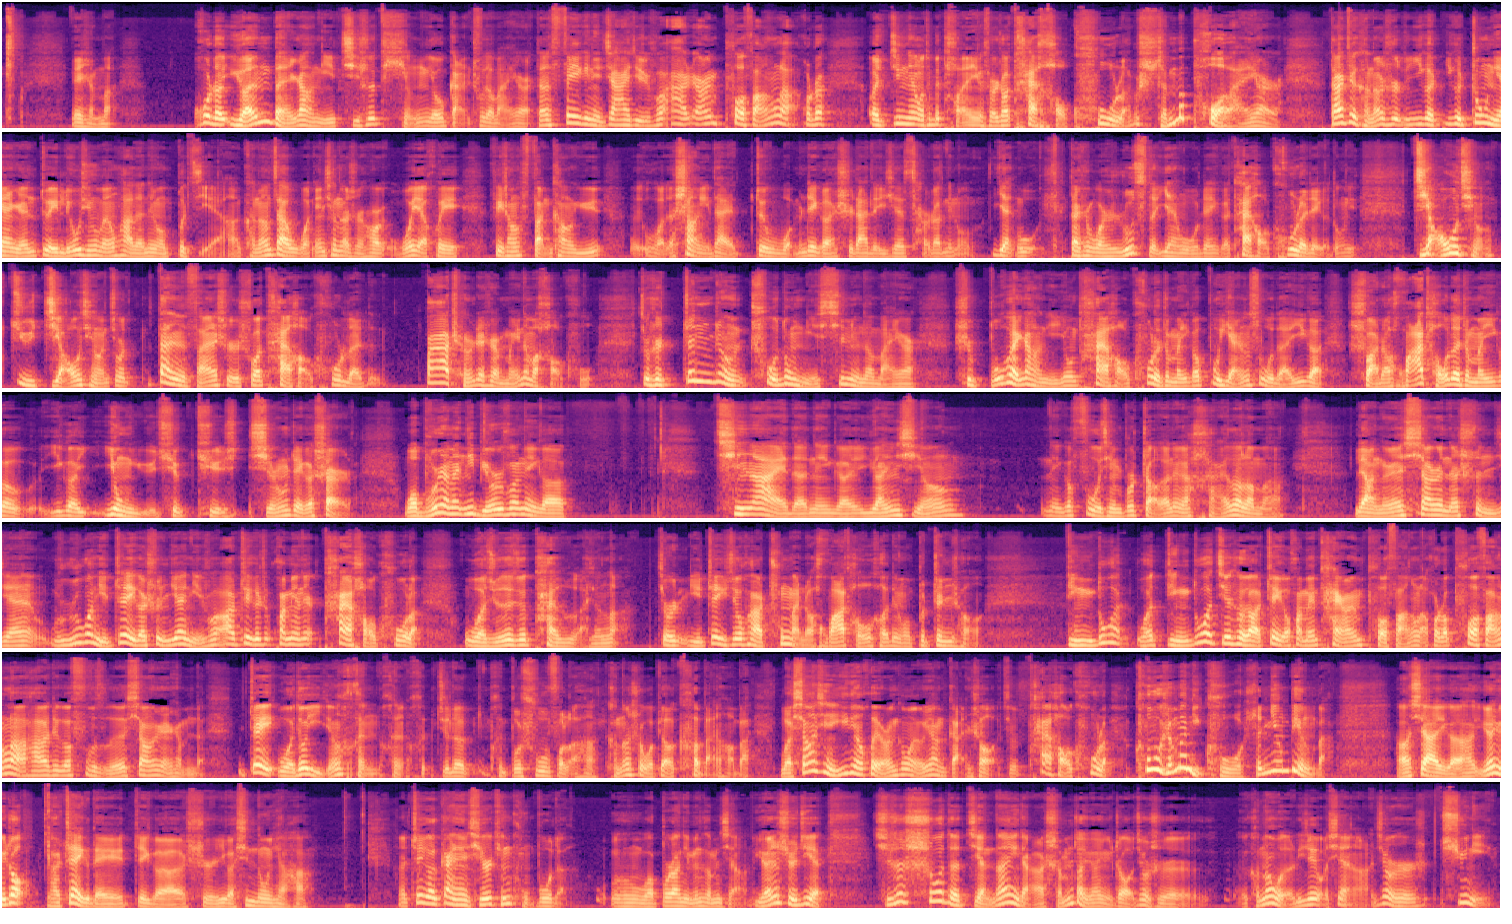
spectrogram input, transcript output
那什么，或者原本让你其实挺有感触的玩意儿，但非给你加一句说啊，让人破防了，或者呃，今年我特别讨厌一个词儿叫太好哭了，不什么破玩意儿。但是这可能是一个一个中年人对流行文化的那种不解啊，可能在我年轻的时候，我也会非常反抗于我的上一代对我们这个时代的一些词儿的那种厌恶。但是我是如此的厌恶这个太好哭了这个东西，矫情，巨矫情。就是但凡是说太好哭了，八成这事儿没那么好哭。就是真正触动你心灵的玩意儿，是不会让你用太好哭了这么一个不严肃的一个耍着滑头的这么一个一个用语去去形容这个事儿的。我不认为你，比如说那个亲爱的那个原型，那个父亲不是找到那个孩子了吗？两个人相认的瞬间，如果你这个瞬间你说啊，这个画面那太好哭了，我觉得就太恶心了。就是你这句话充满着滑头和那种不真诚。顶多我顶多接受到这个画面太让人破防了，或者破防了，还有这个父子相认什么的，这我就已经很很很觉得很不舒服了哈。可能是我比较刻板，好吧？我相信一定会有人跟我有一样感受，就太好哭了，哭什么你哭，神经病吧？好，下一个啊，元宇宙啊，这个得这个是一个新东西哈。呃，这个概念其实挺恐怖的，嗯，我不知道你们怎么想。元世界其实说的简单一点啊，什么叫元宇宙？就是可能我的理解有限啊，就是虚拟。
